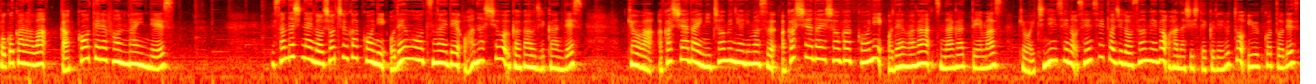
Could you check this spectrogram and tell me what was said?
ここからは学校テレフォンラインです。三田市内の小中学校にお電話をつないでお話を伺う時間です。今日は明石家台2丁目にあります明石家台小学校にお電話がつながっています。今日は1年生の先生と児童3名がお話ししてくれるということです。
